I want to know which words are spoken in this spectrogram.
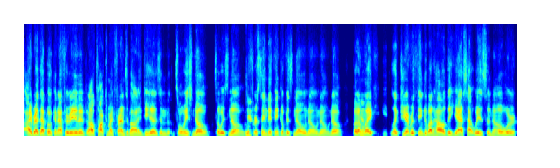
I read that book, and after reading it, I'll talk to my friends about ideas, and it's always no. It's always no. The first thing they think of is no, no, no, no. But I'm yeah. like, like, do you ever think about how the yes outweighs the no? Or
